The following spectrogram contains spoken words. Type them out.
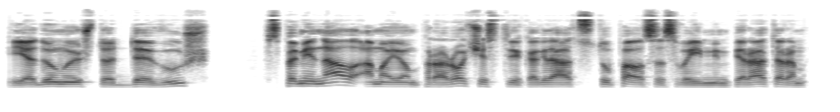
Я думаю, что Девуш вспоминал о моем пророчестве, когда отступал со своим императором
